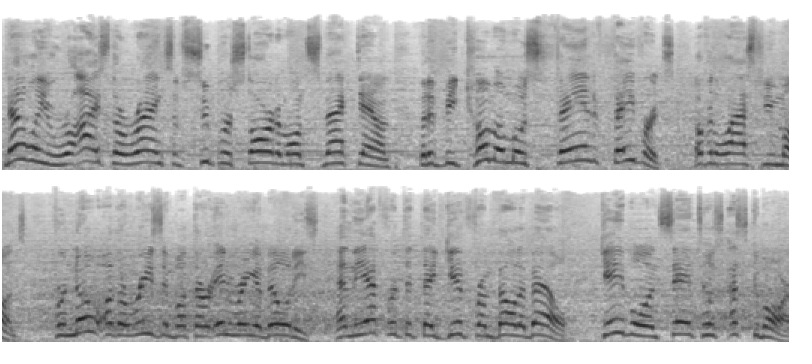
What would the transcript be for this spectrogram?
not only rise the ranks of superstardom on SmackDown, but have become almost fan favorites over the last few months for no other reason but their in-ring abilities and the effort that they give from bell to bell. Gable and Santos Escobar,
